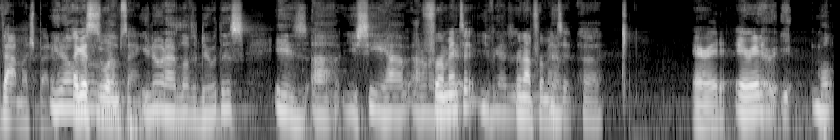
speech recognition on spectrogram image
that much better. You know, I guess I'd is what I'm saying. You know what I'd love to do with this is uh, you see how I don't know. ferment if it, you guys, or not ferment no. it, uh, Aerate it. aerate it. Well,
